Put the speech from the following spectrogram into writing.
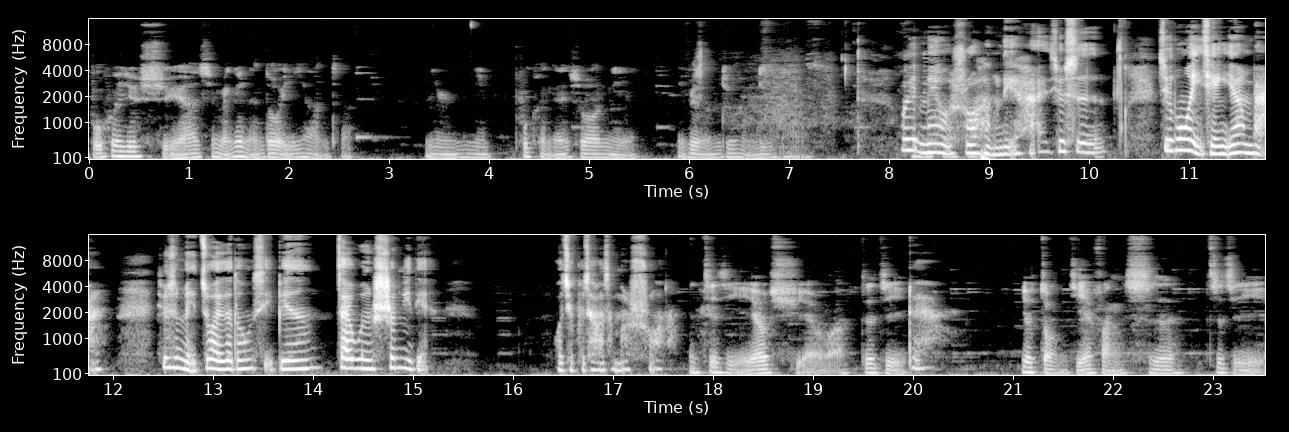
不会就学啊？是每个人都一样的。你你不可能说你一个人就很厉害。我也没有说很厉害，就是就跟我以前一样吧。就是每做一个东西，别人再问深一点。我就不知道怎么说了。你自己也要学嘛，自己对啊，要总结反思自己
